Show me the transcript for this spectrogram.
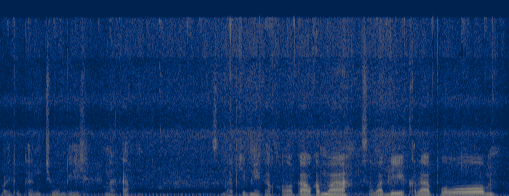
ขอให้ทุกท่านโชคดีนะครับสำหรับคลิปนี้ก็ขอกล่าวคำว่า สวัสดีครับผม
